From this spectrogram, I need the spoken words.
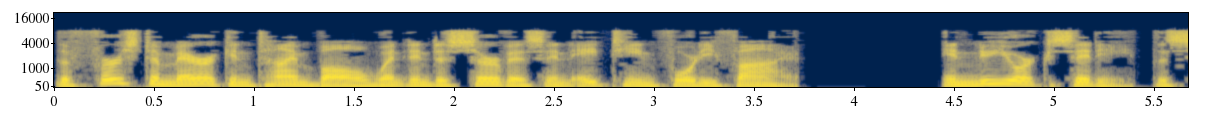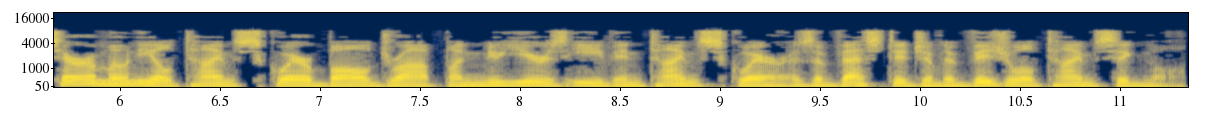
The first American time ball went into service in 1845. In New York City, the ceremonial Times Square ball drop on New Year's Eve in Times Square is a vestige of a visual time signal.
